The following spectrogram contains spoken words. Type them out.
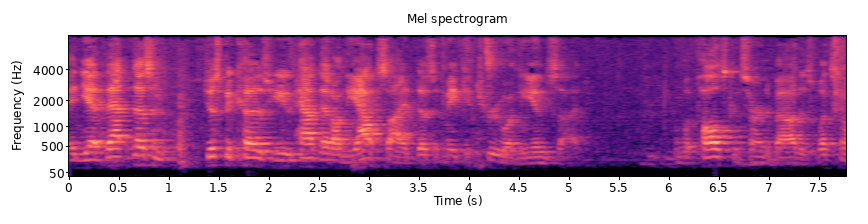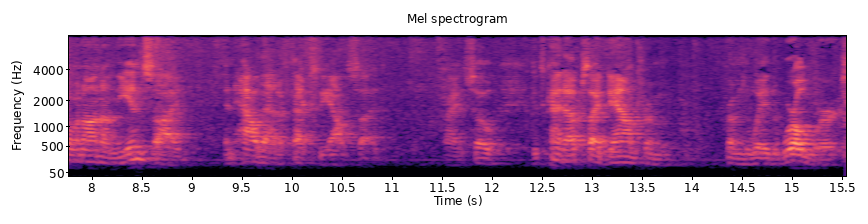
And yet, that doesn't, just because you have that on the outside, doesn't make it true on the inside. And what Paul's concerned about is what's going on on the inside and how that affects the outside. Right? So it's kind of upside down from, from the way the world works.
